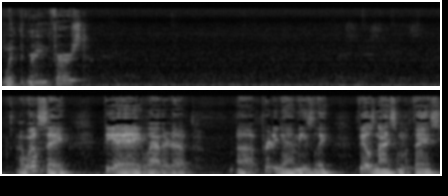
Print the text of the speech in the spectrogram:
With the grain first. I will say, PAA lathered up uh, pretty damn easily. Feels nice on the face.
